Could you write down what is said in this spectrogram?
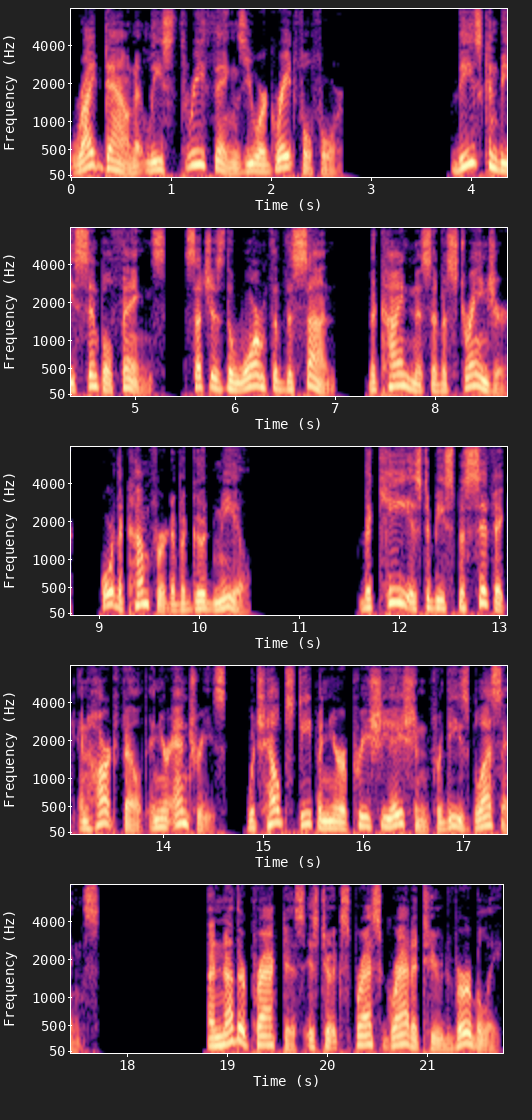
write down at least three things you are grateful for. These can be simple things, such as the warmth of the sun, the kindness of a stranger, or the comfort of a good meal. The key is to be specific and heartfelt in your entries, which helps deepen your appreciation for these blessings. Another practice is to express gratitude verbally.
